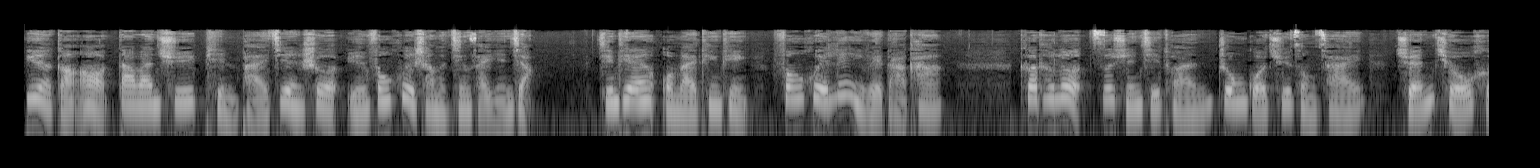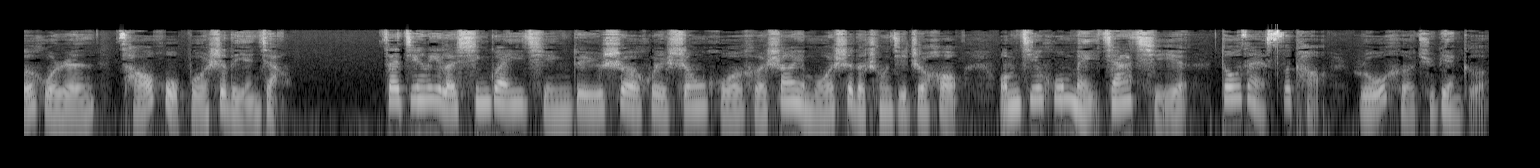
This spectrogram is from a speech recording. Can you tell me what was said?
粤港澳大湾区品牌建设云峰会上的精彩演讲。今天我们来听听峰会另一位大咖，科特勒咨询集团中国区总裁、全球合伙人曹虎博士的演讲。在经历了新冠疫情对于社会生活和商业模式的冲击之后，我们几乎每家企业都在思考如何去变革，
